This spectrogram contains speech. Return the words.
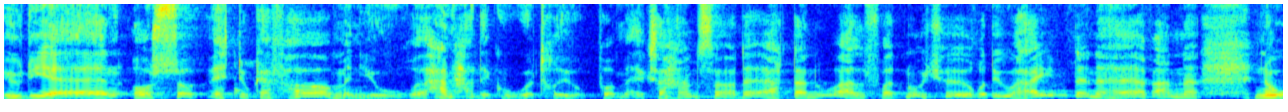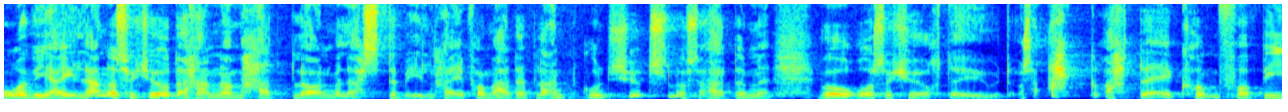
uti enden. Og så vet du hva far min gjorde? Han hadde gode trur på meg. Så han sa det at nå, Alfred, nå kjører du hjem denne her nordover Eiland. Og så kjørte han om Hadeland med lastebilen hjem, for vi hadde blant grunnskytsel, og så hadde vi vært og så kjørte jeg ut. Og så akkurat da jeg kom forbi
